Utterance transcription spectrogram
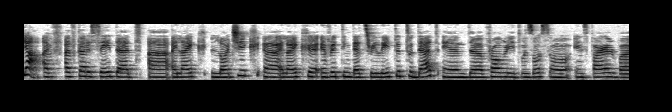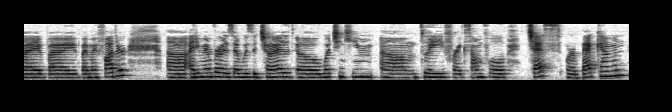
yeah, I've I've got to say that uh, I like logic. Uh, I like uh, everything that's related to that, and uh, probably it was also inspired by by by my father. Uh, I remember as I was a child uh, watching him um, play, for example, chess or backgammon,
